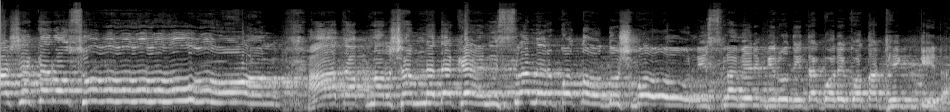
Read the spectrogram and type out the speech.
আশেকের রসুল। আজ আপনার সামনে দেখেন ইসলামের কত দুশ্মন, ইসলামের বিরোধিতা করে কথা ঠিক কিনা?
